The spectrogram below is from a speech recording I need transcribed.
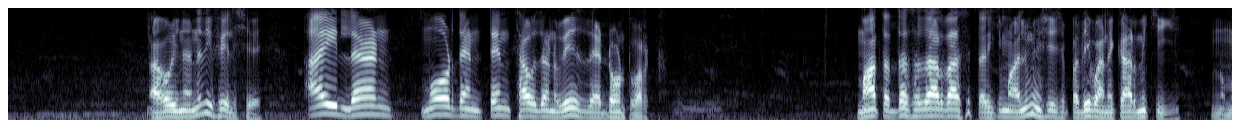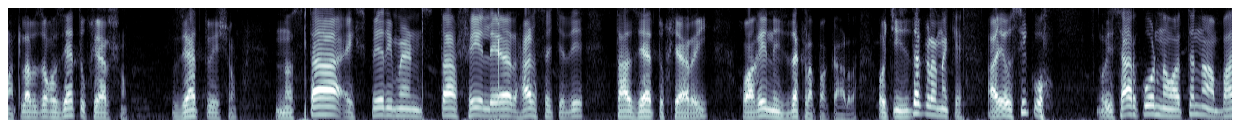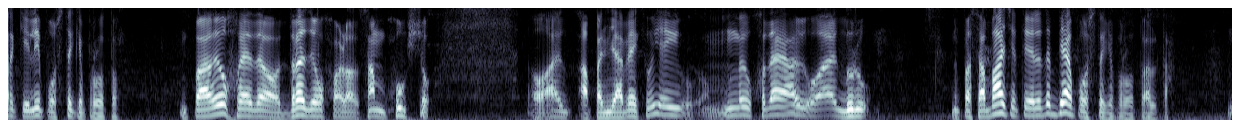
هغه نه نه دی فیل شوی آی لرن More than 10,000 ways that don't work. ما ته دس هزار داسې طریقې معلومې شي چې په دې باندې کار نه کیږي نو مطلب زه خو زیات هوښیار شم زیات پوه شم نو ستا ایکسپریمنټ ستا فیلیر هر څه چې دی تا زیات هوښیاروي خو هغې نه زده کړه پکار ده او چې زده کړه نه کوې ایو سیکو وایي سار کور نه وته نو بهر کیلې پوستکې پروت پاوې وخوېده او درځې وخوړه او سم خوږ شو او پنجابی کې وایي موږ خدای ګورو نو په سبا چې تېرېده بیا پوستکی پروت هلته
